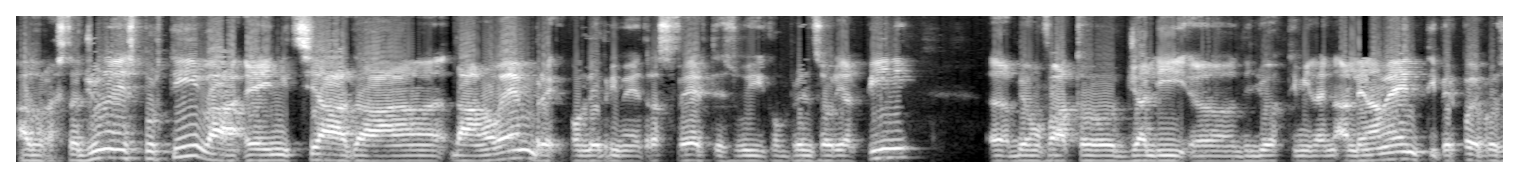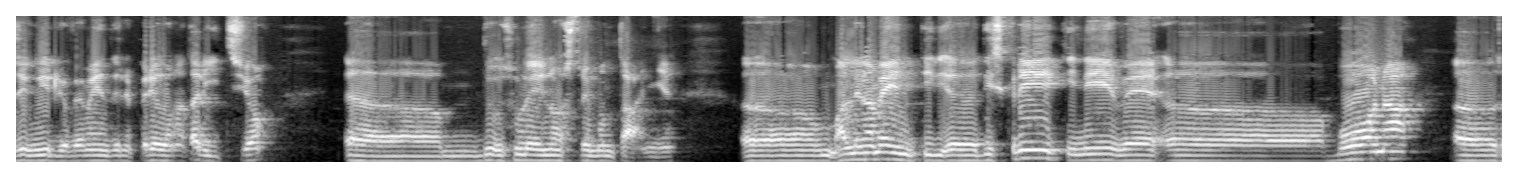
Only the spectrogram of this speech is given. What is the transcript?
Allora, la stagione sportiva è iniziata da novembre con le prime trasferte sui comprensori alpini, abbiamo fatto già lì eh, degli ottimi allenamenti per poi proseguirli ovviamente nel periodo natalizio eh, sulle nostre montagne. Uh, allenamenti uh, discreti, neve buona, sono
